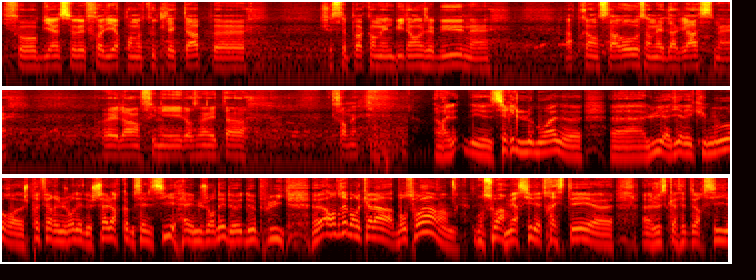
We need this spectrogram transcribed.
il faut bien se refroidir pendant toute l'étape. Euh, je ne sais pas combien de bidons j'ai bu, mais après, on s'arrose, on met de la glace, mais là, on finit dans un état cramé. Alors, Cyril Lemoine, euh, euh, lui, a dit avec humour euh, Je préfère une journée de chaleur comme celle-ci à une journée de, de pluie. Euh, André Bancala, bonsoir. Bonsoir. Merci d'être resté euh, jusqu'à cette heure-ci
